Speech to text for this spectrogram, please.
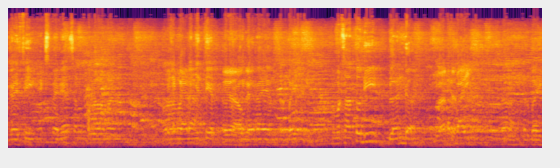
driving experience sama pengalaman pengalaman menyetir Iya, oke. negara yang terbaik. Nomor satu di Belanda. Belanda. Terbaik. Nah, terbaik.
